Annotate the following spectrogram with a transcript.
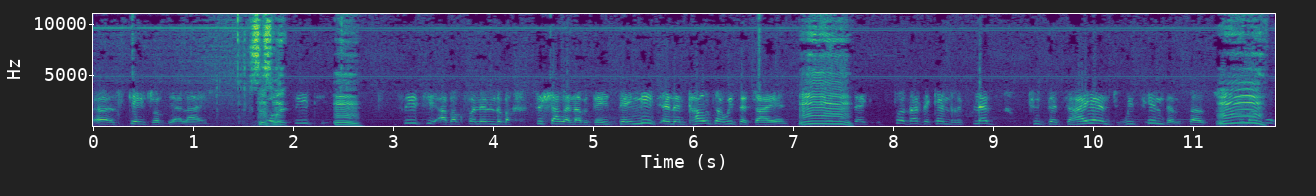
uh, stage of their lives Sis, so sithi Mm. sithi abakufanele into yoba sihlangane nabo they, they need an encounter with the giant Mm. so, that they, so that they can reflect to the giant within themselves. Kuba ku-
